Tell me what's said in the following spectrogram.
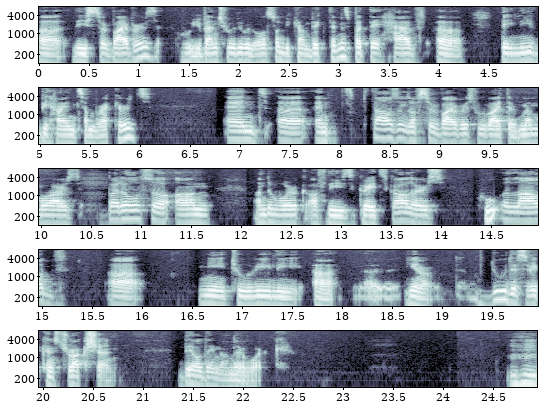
uh, these survivors who eventually will also become victims, but they have uh, they leave behind some records, and uh, and thousands of survivors who write their memoirs, but also on on the work of these great scholars who allowed uh, me to really uh, uh, you know do this reconstruction, building on their work. Mm-hmm.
